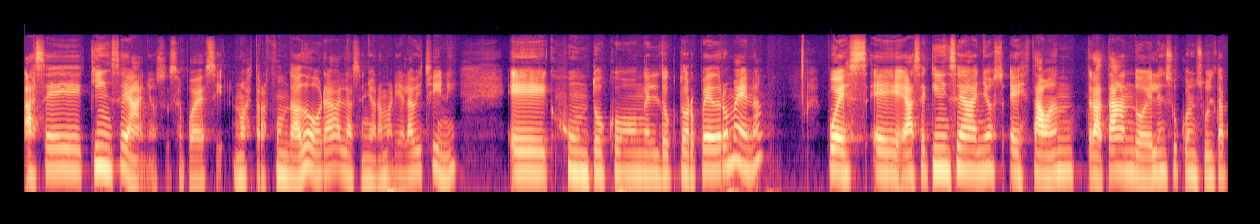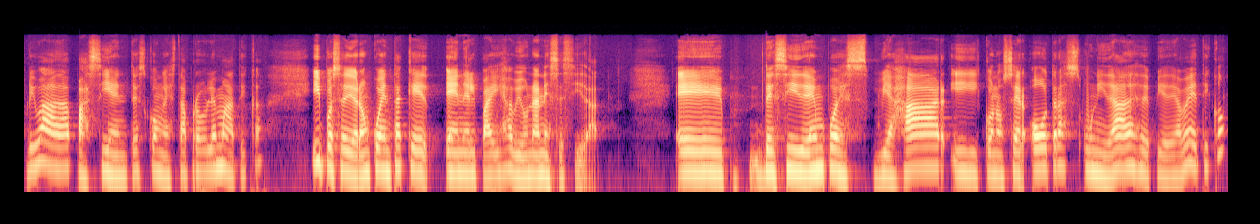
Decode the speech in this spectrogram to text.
hace 15 años, se puede decir. Nuestra fundadora, la señora María Lavicini, eh, junto con el doctor Pedro Mena, pues eh, hace 15 años estaban tratando él en su consulta privada pacientes con esta problemática y pues se dieron cuenta que en el país había una necesidad. Eh, deciden pues viajar y conocer otras unidades de pie diabético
